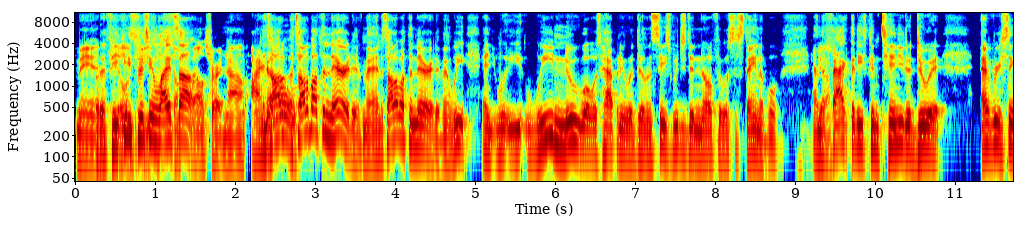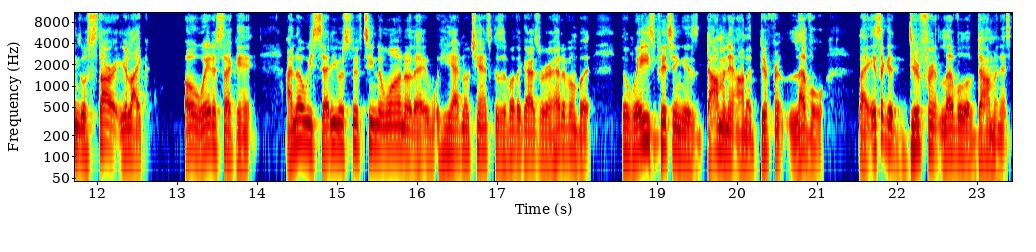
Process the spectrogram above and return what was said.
man, But if he Dylan keeps pitching lights out, else right now, I It's know all, it's all about the narrative, man. It's all about the narrative, and we and we, we knew what was happening with Dylan Cease. We just didn't know if it was sustainable. And Yeah. the fact that he's continued to do it every single start, you're like, oh, wait a second. I know we said he was 15 to one, or that he had no chance because of other guys were ahead of him, but the way he's pitching is dominant on a different level. Like it's like a different level of dominance.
